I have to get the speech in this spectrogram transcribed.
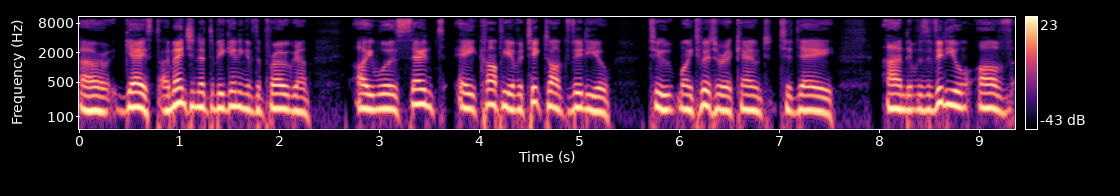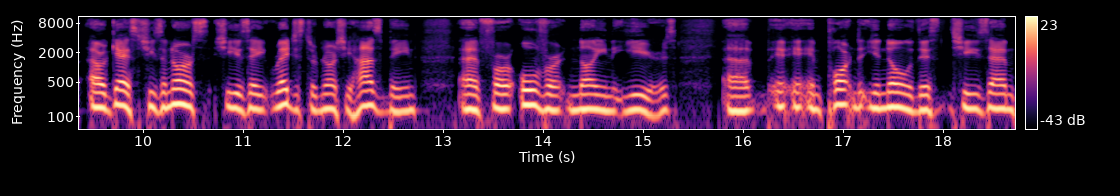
our guest. I mentioned at the beginning of the programme, I was sent a copy of a TikTok video to my Twitter account today and it was a video of our guest. She's a nurse. She is a registered nurse. She has been uh, for over nine years. Uh, I- important that you know this. She's um,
